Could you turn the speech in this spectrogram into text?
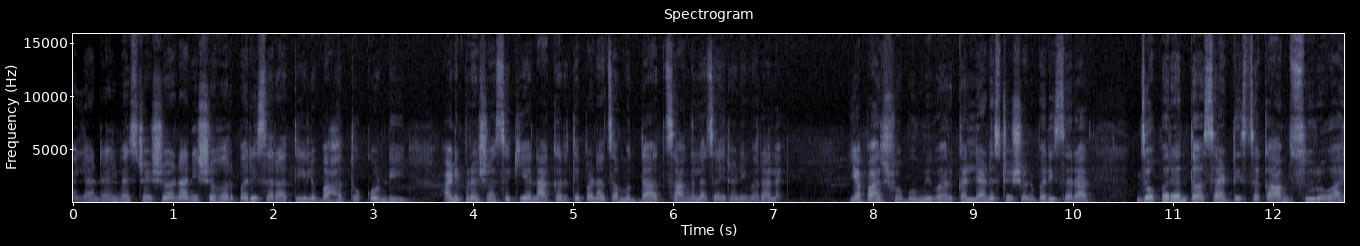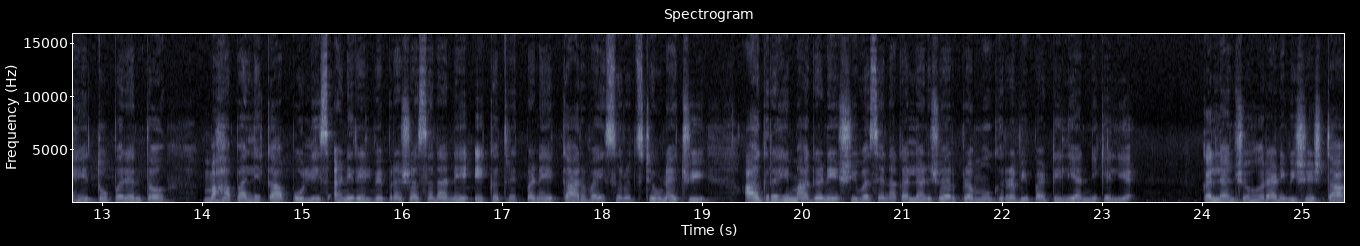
कल्याण रेल्वे स्टेशन आणि शहर परिसरातील वाहतूक कोंडी आणि प्रशासकीय नाकर्तेपणाचा मुद्दा चांगलाच ऐरणीवर आलाय. या पार्श्वभूमीवर कल्याण स्टेशन परिसरात जोपर्यंत सॅटिसचं काम सुरू आहे तोपर्यंत महापालिका पोलीस आणि रेल्वे प्रशासनाने एकत्रितपणे कारवाई सुरूच ठेवण्याची आग्रही मागणी शिवसेना कल्याण शहर प्रमुख रवी पाटील यांनी केली आहे. कल्याण शहर आणि विशेषतः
